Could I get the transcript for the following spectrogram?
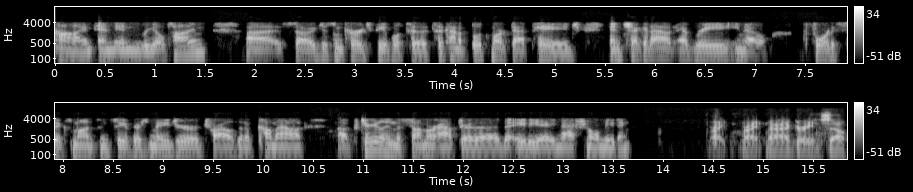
time and in real time. Uh, so I just encourage people to to kind of bookmark that page and check it out every you know four to six months and see if there's major trials that have come out, uh, particularly in the summer after the the ADA national meeting. Right, right. I agree. So,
